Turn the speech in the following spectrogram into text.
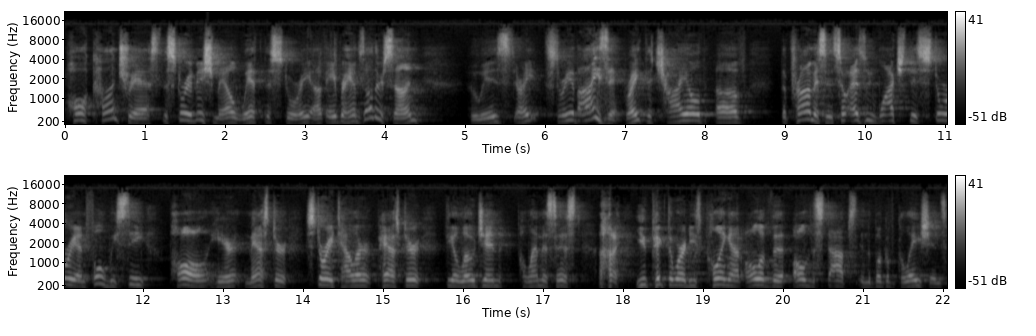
Paul contrasts the story of Ishmael with the story of Abraham's other son, who is right, the story of Isaac, right, the child of the promise. And so, as we watch this story unfold, we see Paul here, master storyteller, pastor, theologian, polemicist. Uh, you pick the word. He's pulling out all of the all of the stops in the book of Galatians.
